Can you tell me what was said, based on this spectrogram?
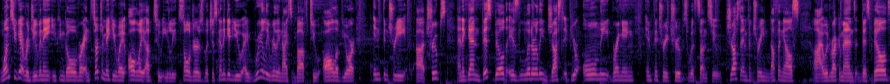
Once you get rejuvenate you can go over and start to make your way all the way up to elite soldiers which is going to give you a really really nice buff to all of your infantry uh, troops. And again this build is literally just if you're only bringing infantry troops with Sun Tzu. Just infantry nothing else. Uh, I would recommend this build.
